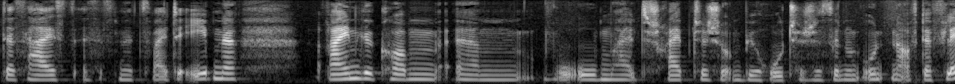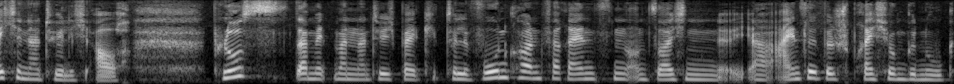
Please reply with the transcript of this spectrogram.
Das heißt, es ist eine zweite Ebene reingekommen, ähm, wo oben halt Schreibtische und Bürotische sind und unten auf der Fläche natürlich auch. Plus, damit man natürlich bei Telefonkonferenzen und solchen ja, Einzelbesprechungen genug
